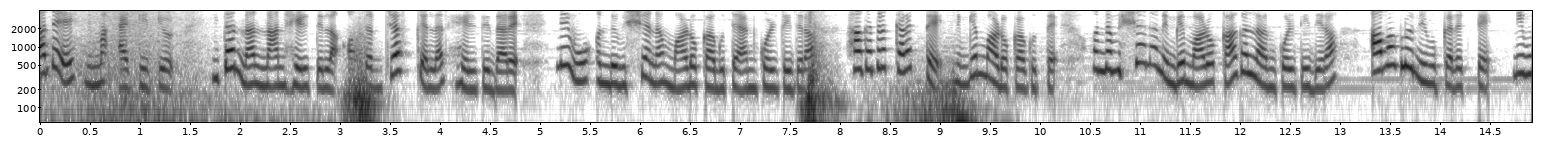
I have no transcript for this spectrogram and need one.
ಅದೇ ನಿಮ್ಮ ಆ್ಯಟಿಟ್ಯೂಡ್ ಇದನ್ನು ನಾನು ಹೇಳ್ತಿಲ್ಲ ಆಥರ್ ಜಸ್ಟ್ ಕೆಲ್ಲರ್ ಹೇಳ್ತಿದ್ದಾರೆ. ನೀವು ಒಂದು ವಿಷಯನ ಮಾಡೋಕ್ಕಾಗುತ್ತೆ ಅಂದ್ಕೊಳ್ತಿದ್ದೀರಾ ಹಾಗಾದರೆ ಕರೆಕ್ಟೇ ನಿಮಗೆ ಮಾಡೋಕ್ಕಾಗುತ್ತೆ ಒಂದು ವಿಷಯನ ನಿಮಗೆ ಮಾಡೋಕ್ಕಾಗಲ್ಲ ಅಂದ್ಕೊಳ್ತಿದ್ದೀರಾ ಆವಾಗಲೂ ನೀವು ಕರೆಕ್ಟೇ ನೀವು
